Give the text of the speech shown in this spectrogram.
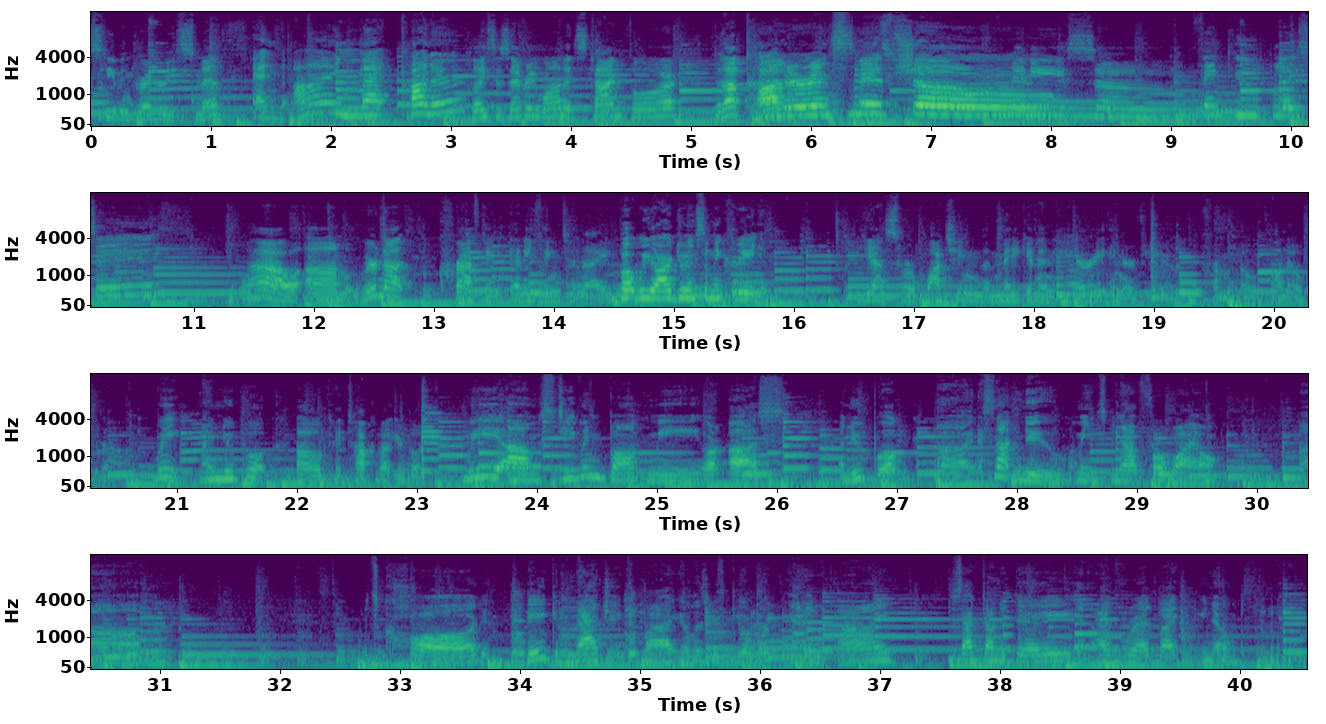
Stephen Gregory Smith. And I'm Matt Conner. Places everyone, it's time for the Conner and Smith Show minisode. Thank you, Places. Wow, um, we're not crafting anything tonight. But we are doing something creative. Yes, we're watching the Meghan and Harry interview from o- on Oprah. Wait, my new book. Oh, okay. Talk about your book. We, um, Stephen bought me or us a new book. Uh, it's not new. I mean, it's been out for a while. Um, it's called Big Magic by Elizabeth Gilbert, and I sat down today and I've read like you know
